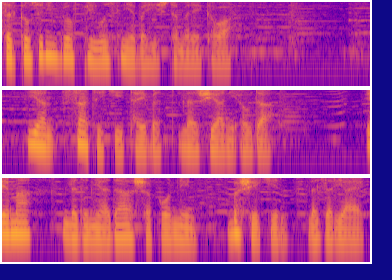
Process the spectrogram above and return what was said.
سەرکەوتنی مرۆڤ پەیوەست نییە بە هیچ تەمەنێکەوە یان ساتێکی تایبەت لە ژیانی ئەودا. ئێمە لە دنیادا شەپۆل نین، بەشێکین لە زەریایەک.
